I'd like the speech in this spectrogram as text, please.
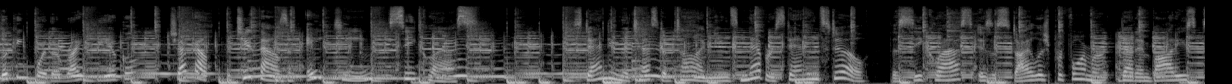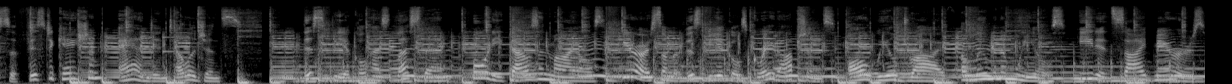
Looking for the right vehicle? Check out the 2018 C-Class. Standing the test of time means never standing still. The C-Class is a stylish performer that embodies sophistication and intelligence. This vehicle has less than 40,000 miles. Here are some of this vehicle's great options. All-wheel drive, aluminum wheels, heated side mirrors,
